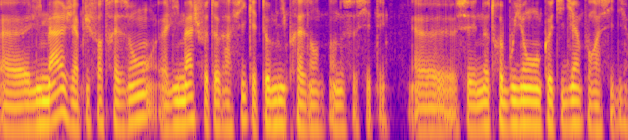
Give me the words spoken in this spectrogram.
euh, l'image, et à plus forte raison, euh, l'image photographique est omniprésente dans nos sociétés. Euh, c'est notre bouillon quotidien, pour ainsi dire.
